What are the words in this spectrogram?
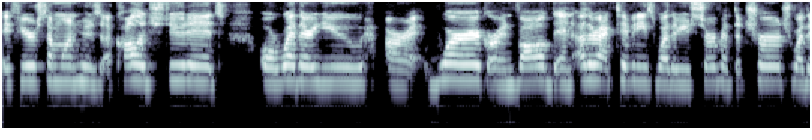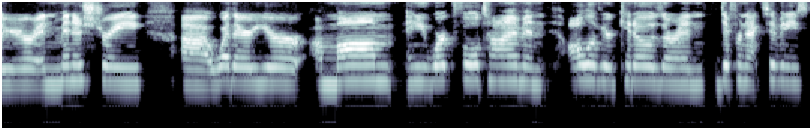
if you're someone who's a college student, or whether you are at work or involved in other activities, whether you serve at the church, whether you're in ministry, uh, whether you're a mom and you work full time and all of your kiddos are in different activities,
